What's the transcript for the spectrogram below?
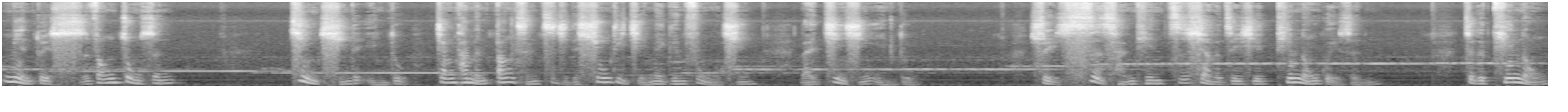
面对十方众生，尽情的引渡，将他们当成自己的兄弟姐妹跟父母亲来进行引渡。所以四禅天之下的这些天龙鬼神，这个天龙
